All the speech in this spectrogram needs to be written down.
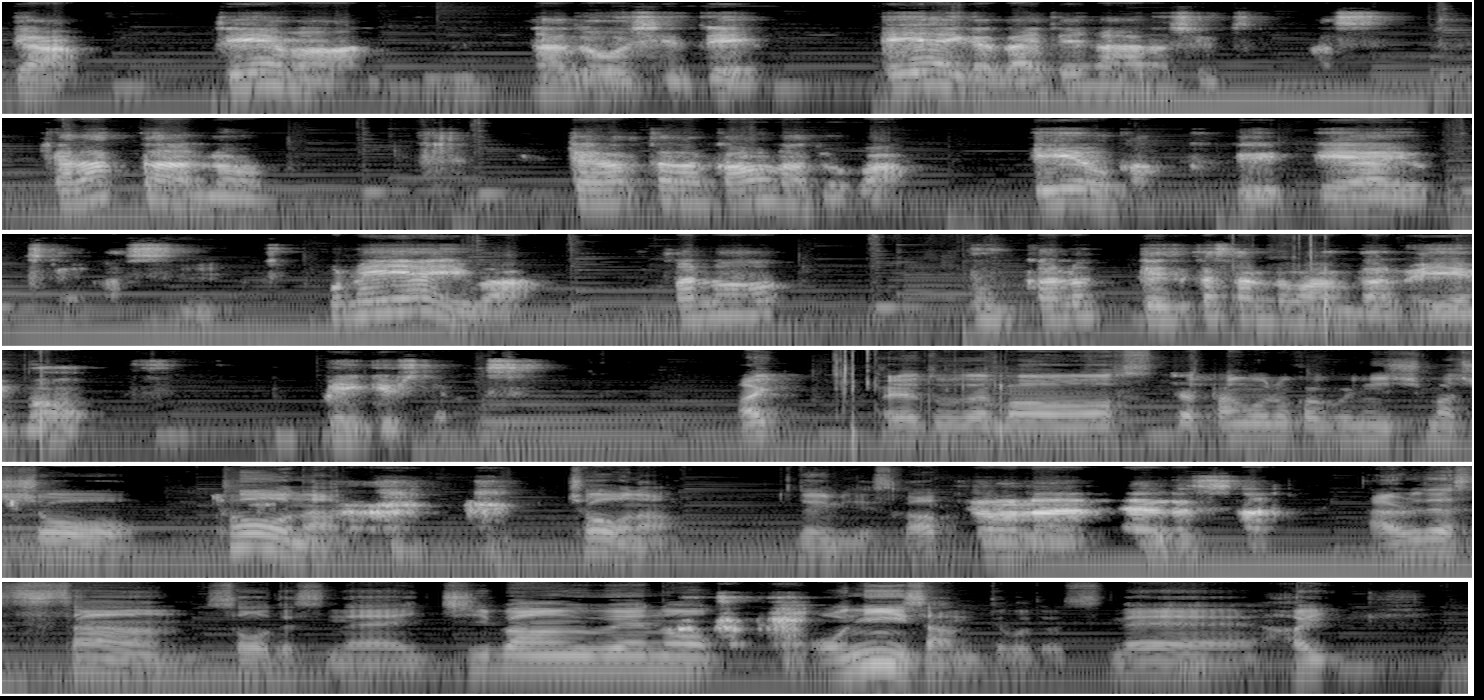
やテーマなどを教えて AI が大体の話を作ります。キャラクターのキャラクターの顔などは絵を描く AI を使います。うんこの AI は他の他の手塚さんの漫画の AI も勉強しています。はい、ありがとうございます。じゃあ単語の確認しましょう。長男。長男。どういう意味ですか？長男エルさん。アルダスさん。そうですね。一番上のお兄さんってことですね。はい。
